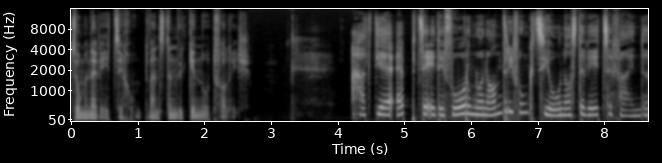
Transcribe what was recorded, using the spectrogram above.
zu einem WC kommt, wenn es dann wirklich ein Notfall ist. Hat die App CED Forum noch eine andere Funktion als der WC-Finder?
